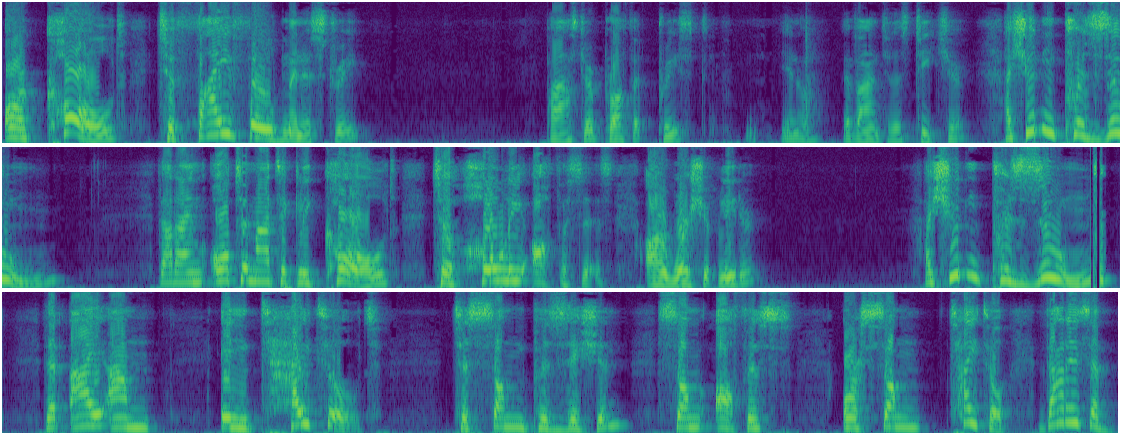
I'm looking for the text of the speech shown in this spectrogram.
or called to fivefold ministry pastor, prophet, priest, you know, evangelist, teacher. I shouldn't presume that I'm automatically called to holy offices, our worship leader. I shouldn't presume that I am entitled to some position, some office, or some title. That is a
